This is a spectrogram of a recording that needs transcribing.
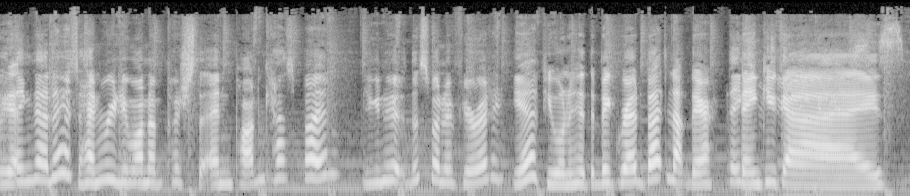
I think that is. Henry, do you want to push the end podcast button? You can hit this one if you're ready. Yeah, if you want to hit the big red button up there. Thank Thank you, you guys.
